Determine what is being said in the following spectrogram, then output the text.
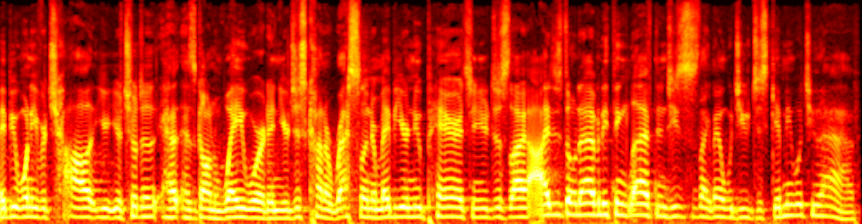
maybe one of your child, your, your children has, has gone wayward, and you're just kind of wrestling, or maybe you're new parents, and you're just like, I just don't have anything left. And Jesus is like, man, would you just give me what you have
